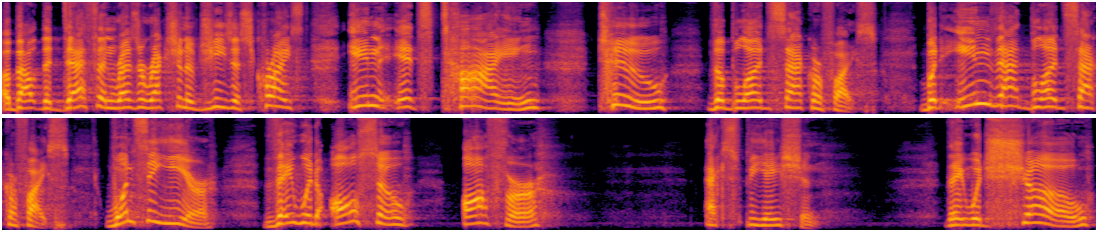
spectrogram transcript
about the death and resurrection of Jesus Christ in its tying to the blood sacrifice. But in that blood sacrifice, once a year, they would also offer expiation. They would show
